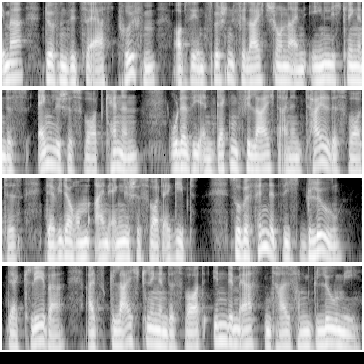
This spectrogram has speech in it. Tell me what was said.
immer dürfen Sie zuerst prüfen, ob Sie inzwischen vielleicht schon ein ähnlich klingendes englisches Wort kennen oder Sie entdecken vielleicht einen Teil des Wortes, der wiederum ein englisches Wort ergibt. So befindet sich glue, der Kleber, als gleichklingendes Wort in dem ersten Teil von gloomy.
